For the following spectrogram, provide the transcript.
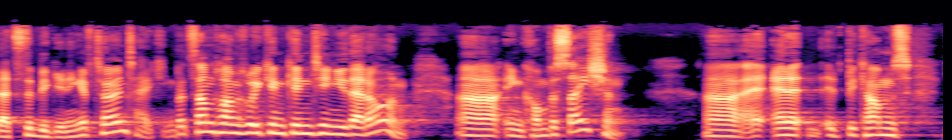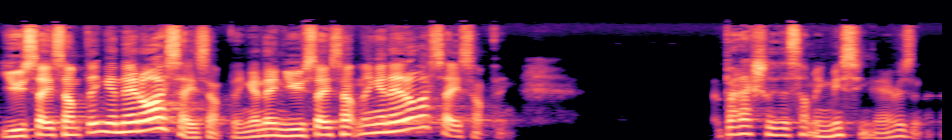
that's the beginning of turn taking. But sometimes we can continue that on uh, in conversation. Uh, and it, it becomes you say something and then I say something and then you say something and then I say something. But actually, there's something missing there, isn't it?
